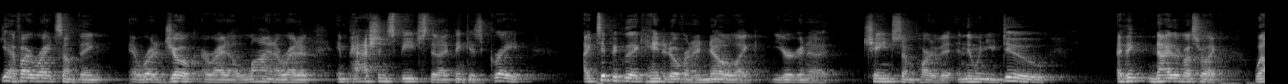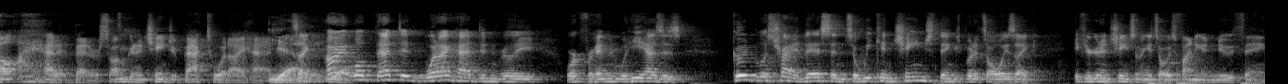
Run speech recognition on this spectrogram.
yeah if i write something i write a joke i write a line i write an impassioned speech that i think is great i typically like hand it over and i know like you're gonna change some part of it and then when you do i think neither of us are like well i had it better so i'm gonna change it back to what i had Yeah, it's like all right yeah. well that did what i had didn't really work for him and what he has is good let's try this and so we can change things but it's always like if you're going to change something it's always finding a new thing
